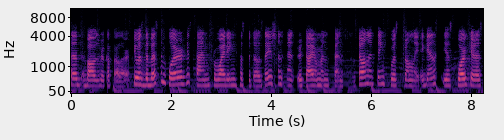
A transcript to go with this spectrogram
said about Rockefeller, he was the best employer of his time, providing hospitalization and retirement pensions. The only thing he was strongly against is workers'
